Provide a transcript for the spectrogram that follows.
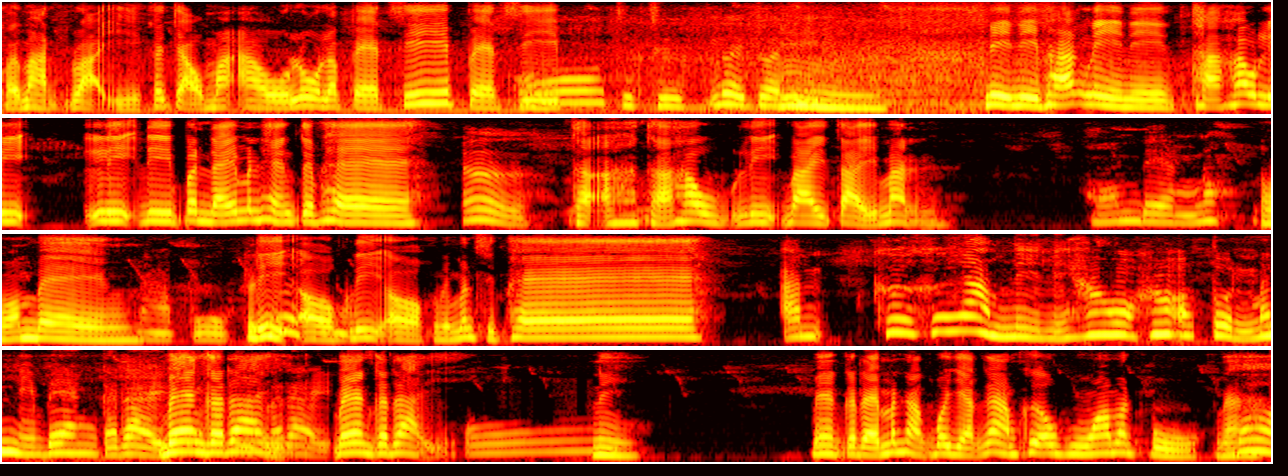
ข่อยมัดไว้ก็จะเอามาเอาโลละ80โอ้80ถึกๆเลยตัวอืนี้มนี่นี่พักนี่นี่ถ้าเฮาลิลิดีปานใดมันแห้งแต่แพรเออถ้าถ้าเฮาลิใบไต่มัน หอมแดงเนาะหอมแบงนาปลูกลิออกลิออกนี่มันสิแพรอันคือคือยามนี่นี่เฮาเฮาเอาต้นมันนี่แบ่งก็ได้ แบ่งก็ได้ปลูแบ่งก็ได้โอ้นี่ แบ่งก็ได้มันหักบ่อยากงามคือเอาหัวมันปลูกนะบ่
